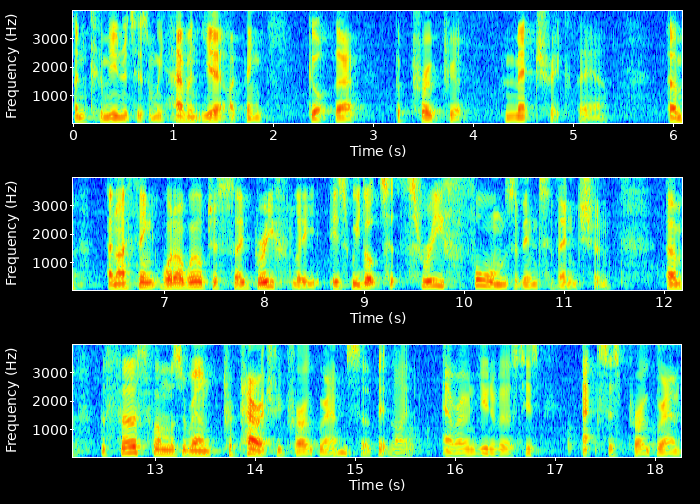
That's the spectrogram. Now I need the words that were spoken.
and communities. And we haven't yet, I think, got that appropriate metric there. Um, and I think what I will just say briefly is we looked at three forms of intervention. Um, the first one was around preparatory programs, so a bit like our own university's access program.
